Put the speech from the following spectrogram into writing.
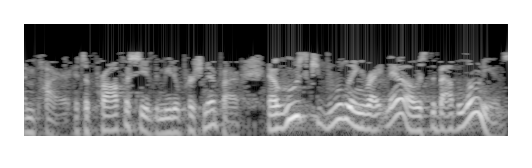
Empire. It's a prophecy of the Medo Persian Empire. Now, who's ruling right now is the Babylonians.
